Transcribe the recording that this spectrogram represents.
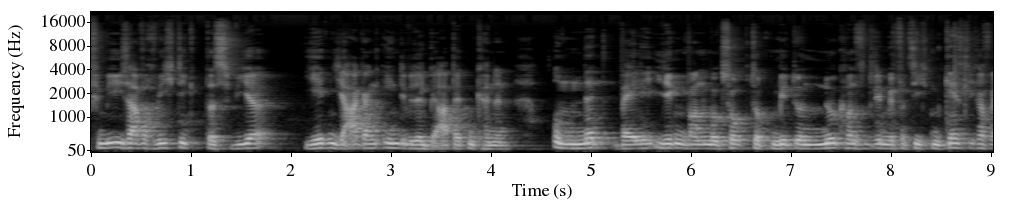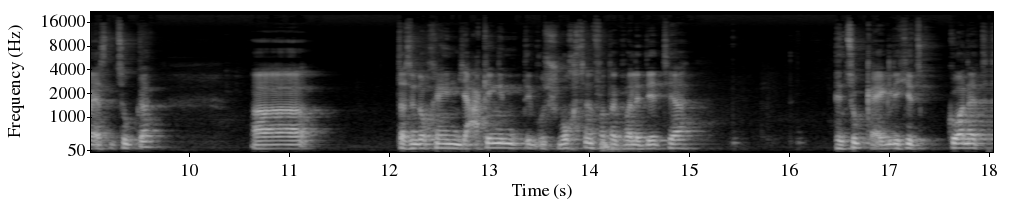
für mich ist einfach wichtig, dass wir jeden Jahrgang individuell bearbeiten können. Und nicht, weil ich irgendwann mal gesagt habe, wir tun nur konzentrieren, wir verzichten gänzlich auf weißen Zucker, äh, dass ich noch in Jahrgängen, die wo schwach sind von der Qualität her, den Zucker eigentlich jetzt gar nicht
